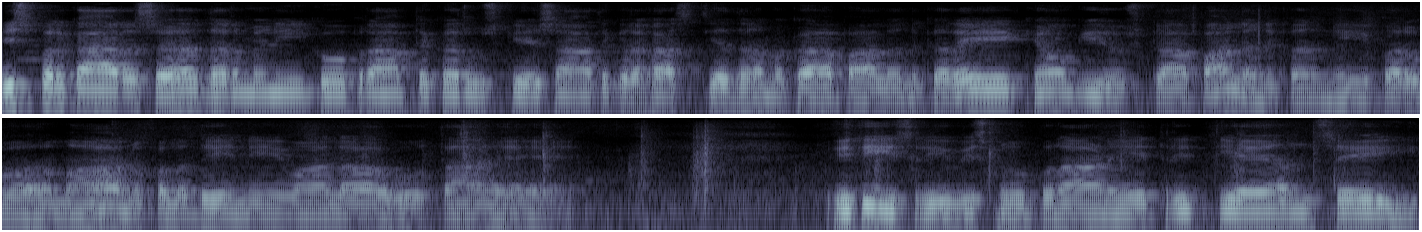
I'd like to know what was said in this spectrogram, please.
इस प्रकार सहधर्मिणी को प्राप्त कर उसके साथ गृहस्थ्य धर्म का पालन करे, क्योंकि उसका पालन करने पर वह महान फल देने वाला होता है। इति श्रीविष्णुपुराणे तृतीय अंशे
